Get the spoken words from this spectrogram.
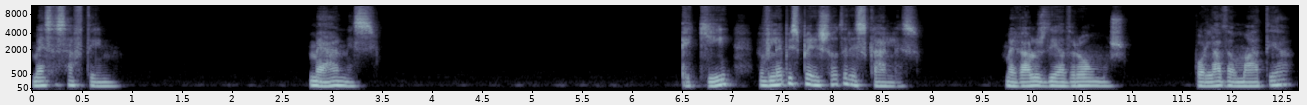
μέσα σε αυτήν. Με άνεση. Εκεί βλέπεις περισσότερες σκάλες, μεγάλους διαδρόμους, πολλά δωμάτια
